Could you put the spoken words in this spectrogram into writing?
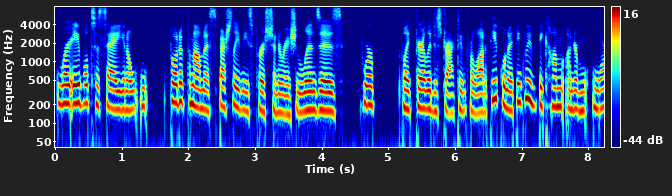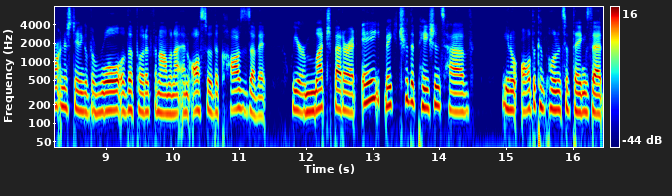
we're able to say, you know, photic phenomena, especially in these first generation lenses, were like fairly distracting for a lot of people. And I think we've become under more understanding of the role of the photic phenomena and also the causes of it. We are much better at a making sure the patients have, you know, all the components of things that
